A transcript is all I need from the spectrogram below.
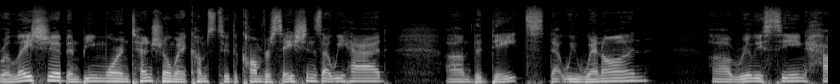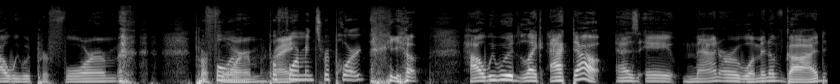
relationship and being more intentional when it comes to the conversations that we had, um, the dates that we went on, uh, really seeing how we would perform, perform, right? performance report. yep. How we would like act out as a man or a woman of God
